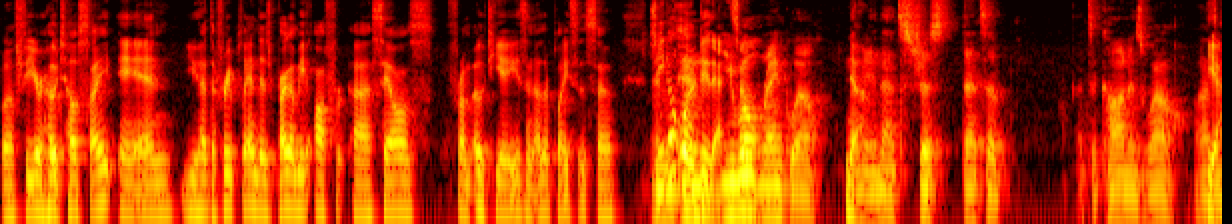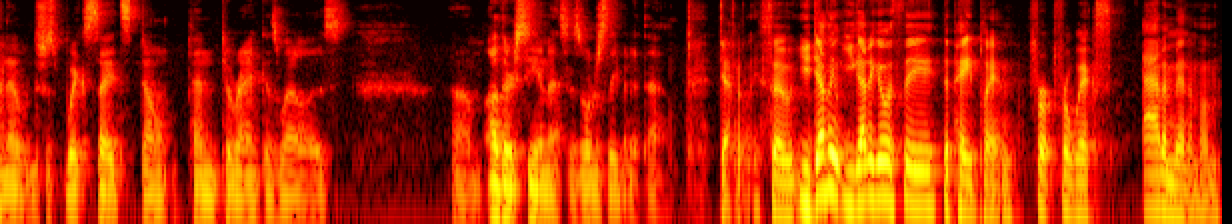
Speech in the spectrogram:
well, for your hotel site, and you have the free plan. There's probably going to be offer uh, sales from OTAs and other places. So so you don't want to do that. You so, won't rank well. No, I mean that's just that's a that's a con as well. I yeah, mean, it's just Wix sites don't tend to rank as well as um, other CMSs. We'll just leave it at that. Definitely. So you definitely you got to go with the the paid plan for for Wix at a minimum.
